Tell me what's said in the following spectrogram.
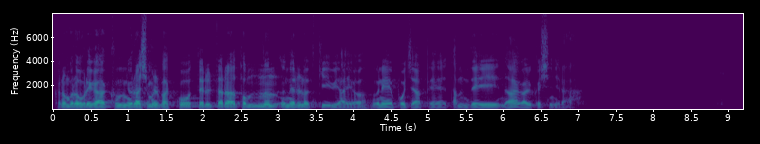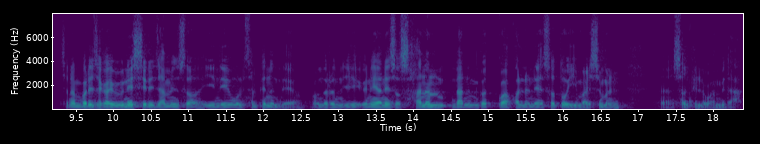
그러므로 우리가 극률하심을 받고 때를 따라 돕는 은혜를 얻기 위하여 은혜의 보좌 앞에 담대히 나아갈 것이니라. 지난번에 제가 은혜 시리즈 하면서 이 내용을 살폈는데요. 오늘은 이 은혜 안에서 사는다는 것과 관련해서 또 이 말씀을 어, 살피려고 합니다.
